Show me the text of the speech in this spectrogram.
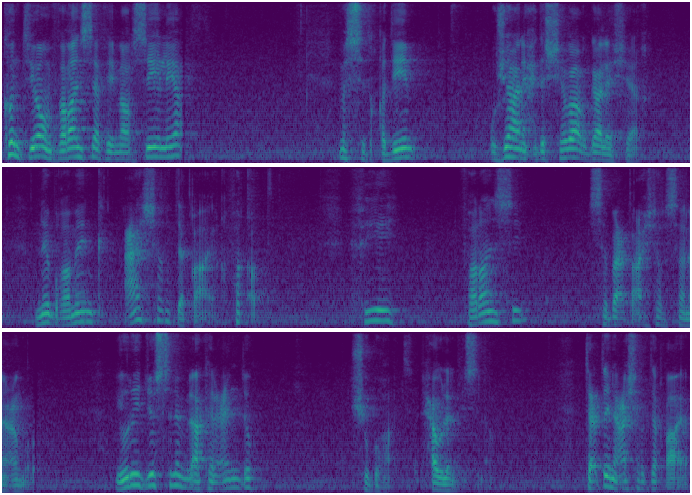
كنت يوم فرنسا في مارسيليا مسجد قديم وجاني أحد الشباب قال يا شيخ نبغى منك عشر دقائق فقط. في فرنسي 17 سنة عمره. يريد يسلم لكن عنده شبهات حول الإسلام. تعطينا عشر دقائق.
